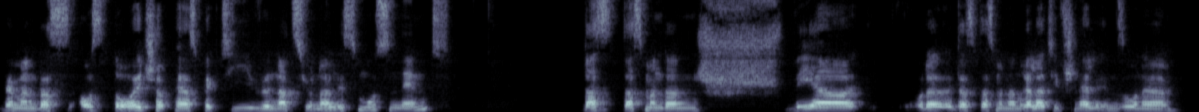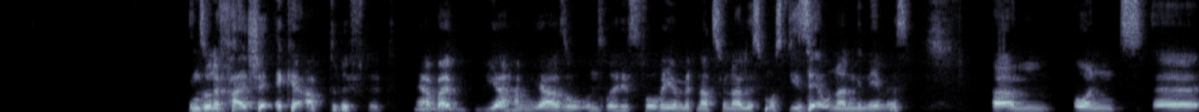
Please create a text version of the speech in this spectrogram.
wenn man das aus deutscher Perspektive Nationalismus nennt, dass, dass man dann schwer oder dass, dass man dann relativ schnell in so eine in so eine falsche Ecke abdriftet. Ja, weil wir haben ja so unsere Historie mit Nationalismus, die sehr unangenehm ist. Ähm, und äh,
